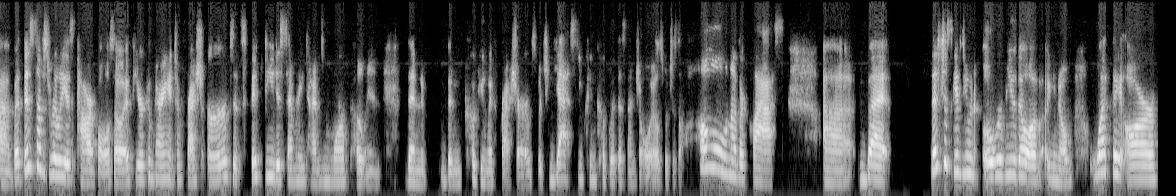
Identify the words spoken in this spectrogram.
Uh, but this stuff's really is powerful. So if you're comparing it to fresh herbs, it's 50 to 70 times more potent than than cooking with fresh herbs. Which yes, you can cook with essential oils, which is a whole nother class. Uh, but this just gives you an overview though of you know what they are.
